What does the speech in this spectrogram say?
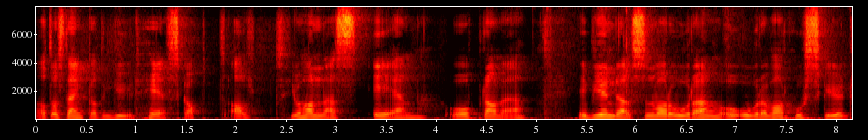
at vi tenker at Gud har skapt alt. Johannes 1 åpna med I begynnelsen var Ordet, og Ordet var hos Gud,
